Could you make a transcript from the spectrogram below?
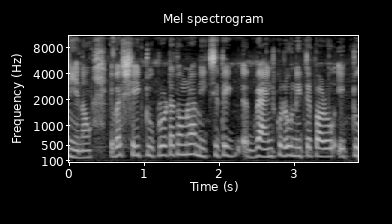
নিয়ে নাও। এবার সেই টুকরোটা তোমরা মিক্সিতে গ্রাইন্ড করেও নিতে পারো, একটু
